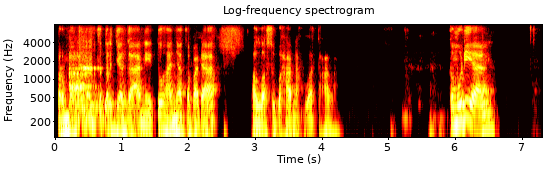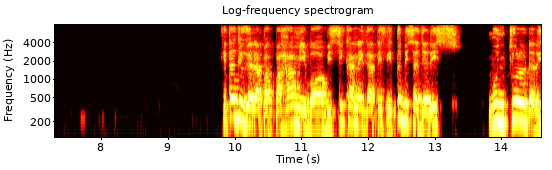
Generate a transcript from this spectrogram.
permohonan keterjagaan itu hanya kepada Allah Subhanahu wa taala. Kemudian kita juga dapat pahami bahwa bisikan negatif itu bisa jadi muncul dari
